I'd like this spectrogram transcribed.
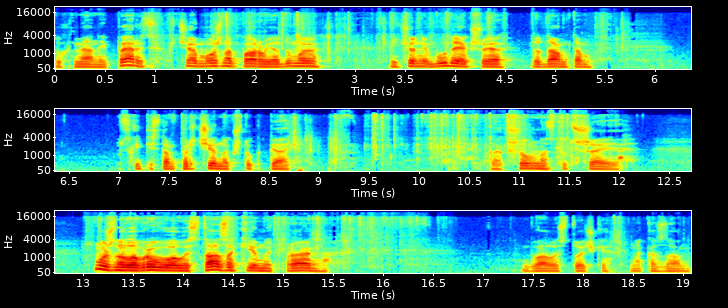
Духмяний перець. Хоча можна пару, я думаю, нічого не буде, якщо я додам там скількись там перчинок штук 5. Так, що в нас тут ще є? Можна лаврового листа закинути, правильно? Два листочки на казан.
